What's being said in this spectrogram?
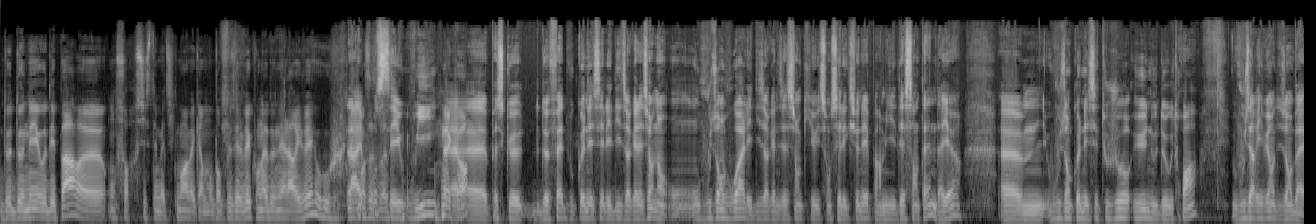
de donner au départ. euh, On sort systématiquement avec un montant plus élevé qu'on a donné à l'arrivée ou La réponse c'est oui, D'accord. euh, parce que de fait, vous connaissez les 10 organisations. Non, on on vous envoie les 10 organisations qui sont sélectionnées parmi des centaines d'ailleurs. Euh, vous en connaissez toujours une ou deux ou trois. Vous arrivez en disant, bah,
